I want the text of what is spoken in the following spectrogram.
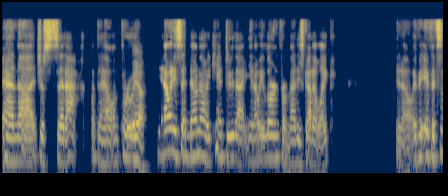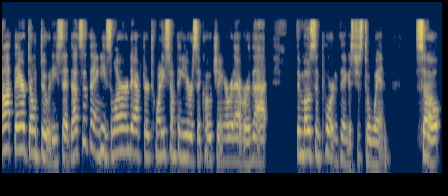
And uh just said, ah, what the hell, and threw it. Yeah. You know, and he said, no, no, he can't do that. You know, he learned from that. He's got to like, you know, if if it's not there, don't do it. He said that's the thing. He's learned after 20 something years of coaching or whatever that the most important thing is just to win. So,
